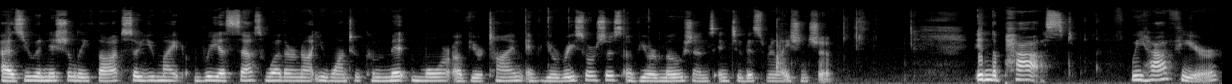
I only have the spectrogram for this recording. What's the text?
as you initially thought. So you might reassess whether or not you want to commit more of your time of your resources of your emotions into this relationship. In the past we have here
